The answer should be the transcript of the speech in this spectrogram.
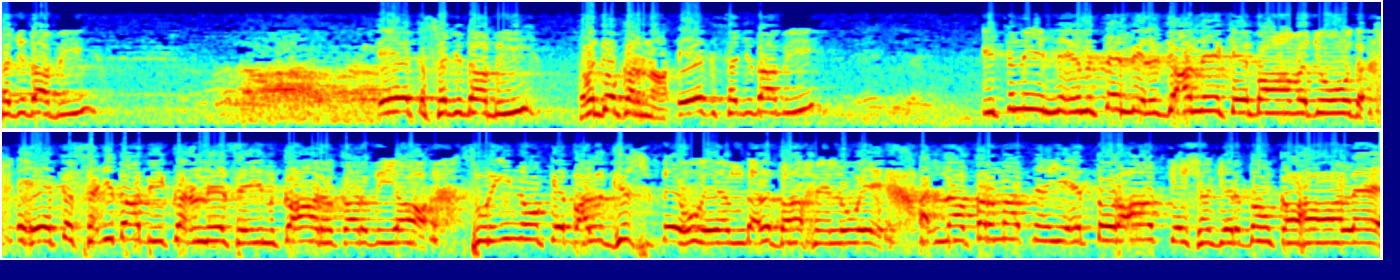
سجدہ بھی، ایک سجدہ بھی، توجہ کرنا، ایک سجدہ بھی اتنی نعمتیں مل جانے کے باوجود ایک سجدہ بھی کرنے سے انکار کر دیا۔ سرینوں کے بل گھستے ہوئے اندر داخل ہوئے۔ اللہ فرماتے ہیں، یہ تو رات کے شاگردوں کا حال ہے۔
